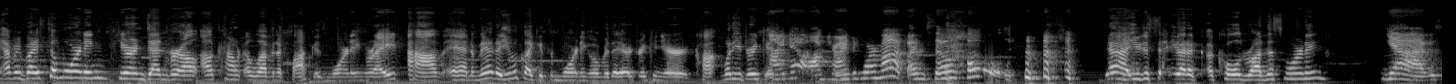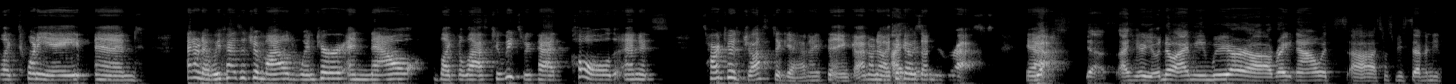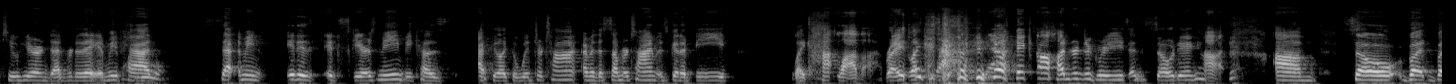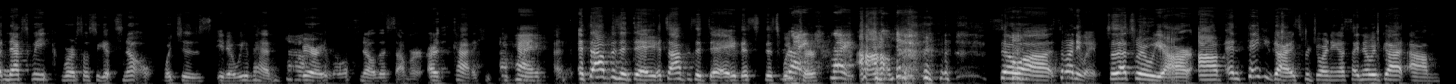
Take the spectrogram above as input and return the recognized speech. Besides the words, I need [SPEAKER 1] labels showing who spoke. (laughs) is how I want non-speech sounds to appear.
[SPEAKER 1] morning, everybody. Still morning here in Denver. I'll, I'll count 11 o'clock as morning, right? Um, and Amanda, you look like it's a morning over there drinking your co- What are you drinking?
[SPEAKER 2] I know. I'm trying to warm up. I'm so cold. (laughs)
[SPEAKER 1] yeah, you just said you had a, a cold run this morning?
[SPEAKER 2] Yeah, it was like 28. And I don't know. We've had such a mild winter. And now, like the last two weeks, we've had cold. And it's, it's hard to adjust again, I think. I don't know. I think I, I was underdressed. Yeah.
[SPEAKER 1] Yes. Yes, I hear you. No, I mean we are uh, right now. It's uh, supposed to be 72 here in Denver today, and we've had. Set, I mean, it is. It scares me because I feel like the winter time. I mean, the summertime is going to be like hot lava, right? Like yeah, (laughs) yeah. like 100 degrees and so dang hot. Um, so, but but next week we're supposed to get snow, which is you know we've had oh. very little snow this summer. Or kind of
[SPEAKER 2] okay.
[SPEAKER 1] It's opposite day. It's opposite day this this winter.
[SPEAKER 2] Right. Right. Um, (laughs)
[SPEAKER 1] so uh, so anyway, so that's where we are. Um, and thank you guys for joining us. I know we've got um,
